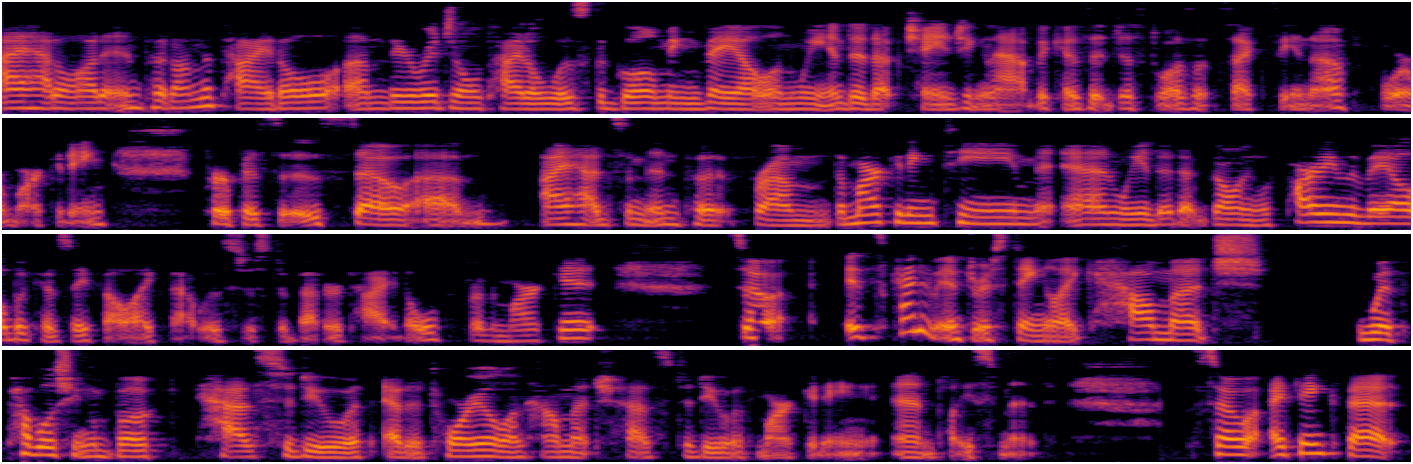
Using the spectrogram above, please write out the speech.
I had a lot of input on the title. Um, the original title was The Gloaming Veil, and we ended up changing that because it just wasn't sexy enough for marketing purposes. So um, I had some input from the marketing team, and we ended up going with Parting the Veil because they felt like that was just a better title for the market. So it's kind of interesting, like how much with publishing a book has to do with editorial and how much has to do with marketing and placement. So I think that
